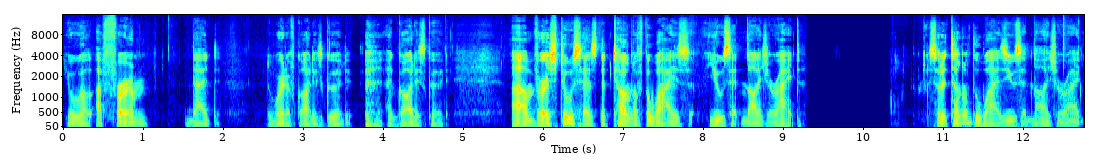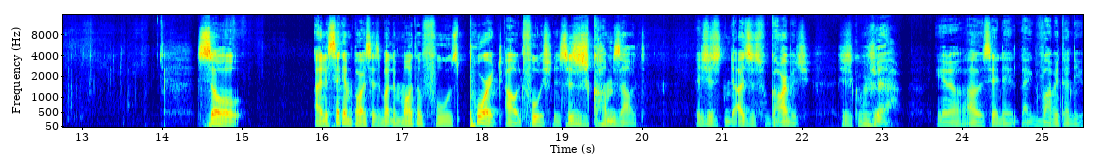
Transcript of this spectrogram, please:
you will affirm that the word of God is good and God is good. Um, verse 2 says, The tongue of the wise useth knowledge aright. So the tongue of the wise useth knowledge aright. So, and the second part says, But the mouth of fools pour it out foolishness. This just comes out. It's just, it's just garbage. It just goes, yeah. You know, I would say that like vomit on you.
